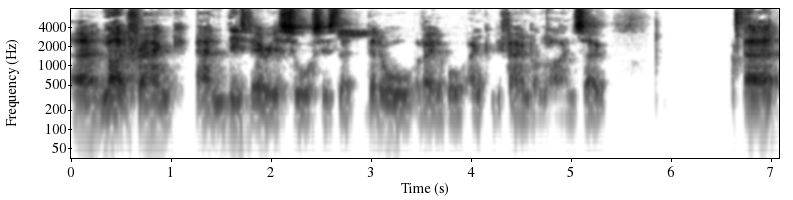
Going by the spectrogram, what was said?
uh, Knight Frank, and these various sources that, that are all available and can be found online. So uh,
